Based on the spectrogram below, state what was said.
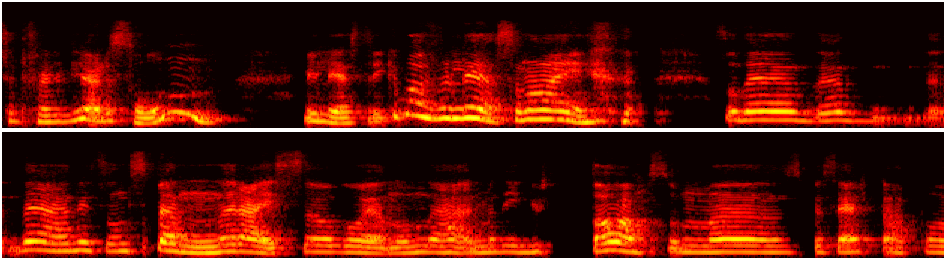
Selvfølgelig er det sånn. Vi leser ikke bare for å lese, nei. Så det, det, det er litt sånn spennende reise å gå gjennom det her med de gutta, da, som eh, spesielt er på,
